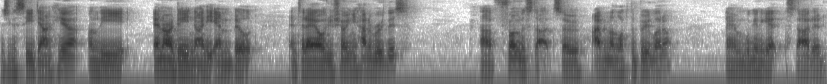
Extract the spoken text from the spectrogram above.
as you can see down here on the NRD90M build and today I'll be showing you how to root this uh, from the start. So I haven't unlocked the bootloader and we're going to get started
